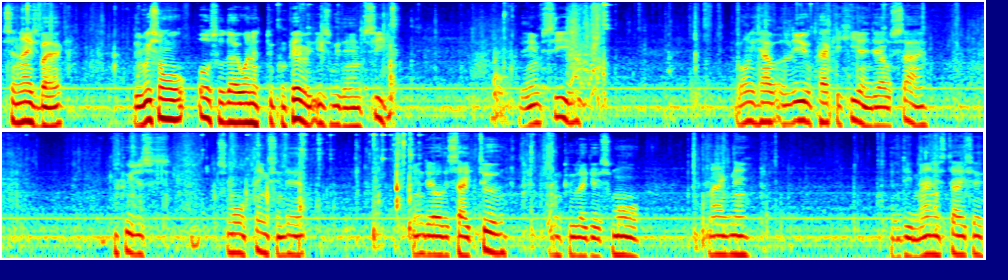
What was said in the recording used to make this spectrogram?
It's a nice bag. The reason also that I wanted to compare it is with the MC. The MC you only have a little packet here in the outside. You can put just small things in there. In the other side too, you can put like a small magnet and the magnetizer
